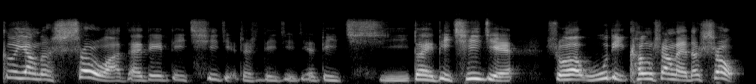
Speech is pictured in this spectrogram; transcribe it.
各样的兽啊，在第第七节，这是第几节？第七对，第七节说无底坑上来的兽，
